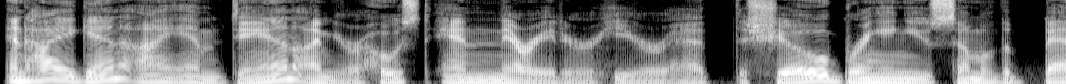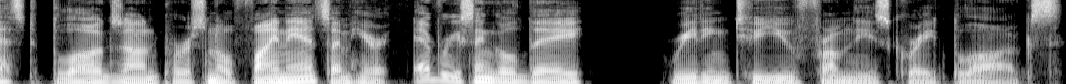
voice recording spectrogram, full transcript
And hi again, I am Dan. I'm your host and narrator here at the show, bringing you some of the best blogs on personal finance. I'm here every single day reading to you from these great blogs.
